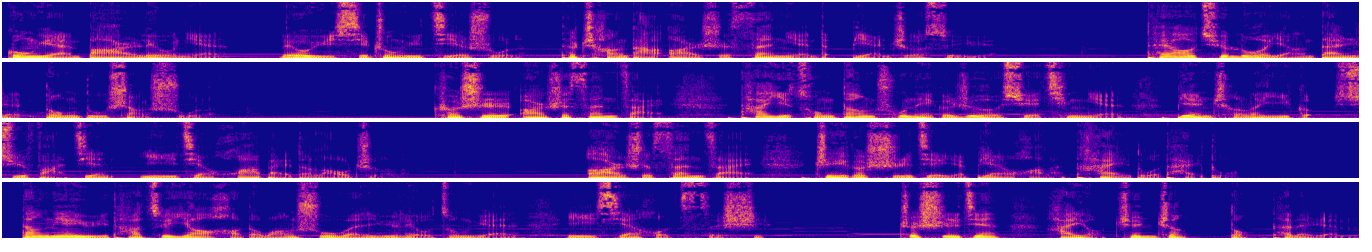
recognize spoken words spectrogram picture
公元八二六年，刘禹锡终于结束了他长达二十三年的贬谪岁月，他要去洛阳担任东都尚书了。可是二十三载，他已从当初那个热血青年变成了一个须发间一见花白的老者了。二十三载，这个世界也变化了太多太多。当年与他最要好的王叔文与柳宗元已先后辞世，这世间还有真正懂他的人吗？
